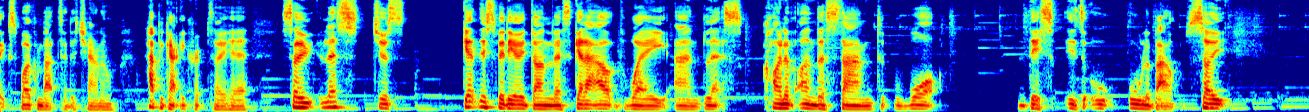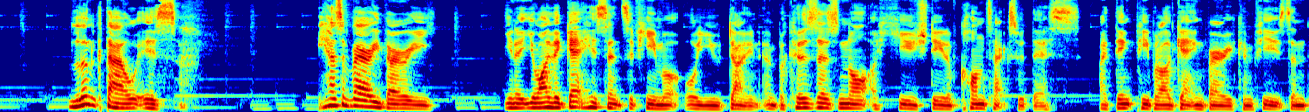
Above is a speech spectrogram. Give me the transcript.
folks, welcome back to the channel. Happy Catty Crypto here. So let's just get this video done, let's get it out of the way and let's kind of understand what this is all, all about. So LuncDAO is, he has a very, very, you know, you either get his sense of humor or you don't. And because there's not a huge deal of context with this, I think people are getting very confused. And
